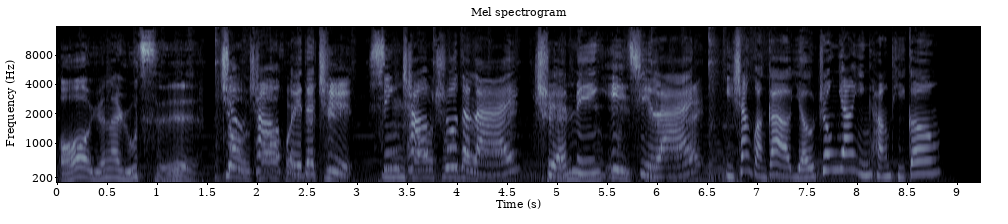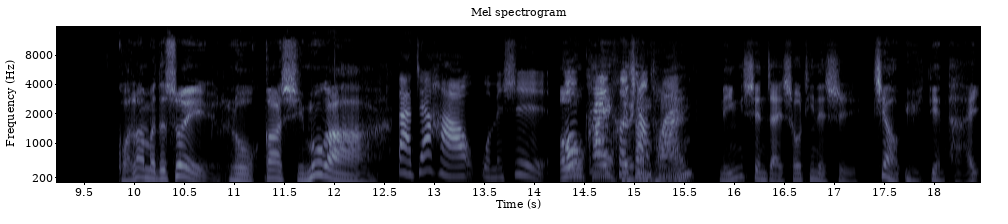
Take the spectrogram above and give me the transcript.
哦，原来如此。旧钞回得去，新钞出得来，全民一起来。以上广告由中央银行提供。管那么的水，落嘎西木啊！大家好，我们是欧开合唱团。您现在收听的是教育电台。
